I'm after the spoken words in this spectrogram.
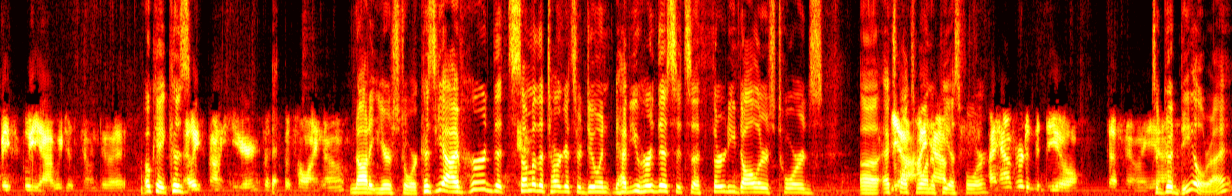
basically, yeah, we just don't do it. Okay, because At least not here. That's, that's all I know. not at your store. Because yeah, I've heard that some of the targets are doing. Have you heard this? It's a thirty dollars towards uh, Xbox Yeah, I One or have- PS4. I have heard of the deal. Definitely. It's yeah. a good deal, right?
